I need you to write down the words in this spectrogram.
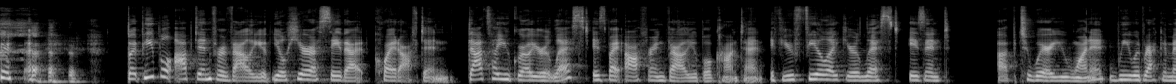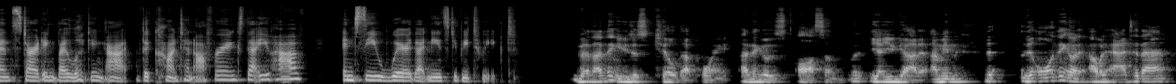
but people opt in for value. You'll hear us say that quite often. That's how you grow your list is by offering valuable content. If you feel like your list isn't up to where you want it, we would recommend starting by looking at the content offerings that you have and see where that needs to be tweaked. But I think you just killed that point. I think it was awesome. Yeah, you got it. I mean, the, the only thing I would add to that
